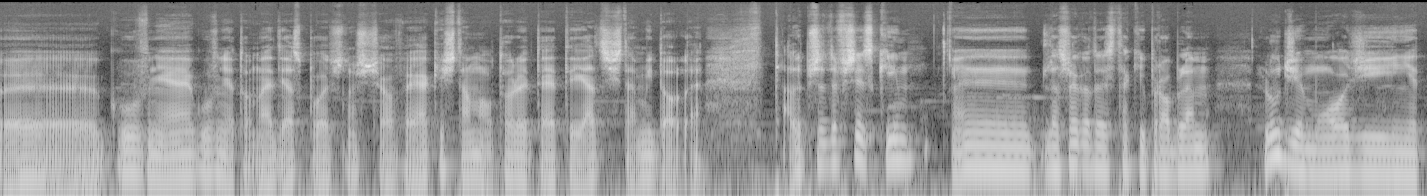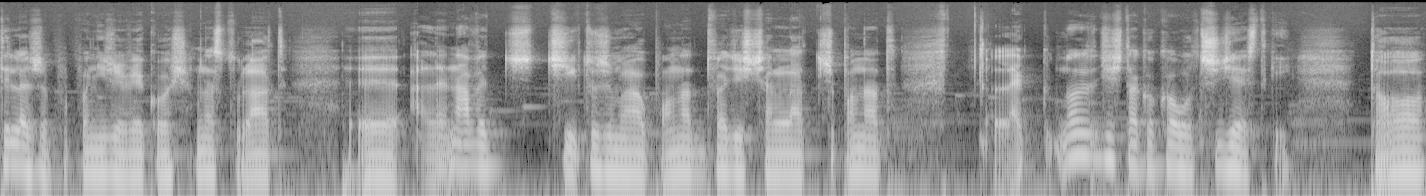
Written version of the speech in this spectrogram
Yy, głównie, głównie to media społecznościowe, jakieś tam autorytety, jacyś tam idole. Ale przede wszystkim, yy, dlaczego to jest taki problem? Ludzie młodzi, nie tyle, że po poniżej wieku 18 lat, yy, ale nawet ci, którzy mają ponad 20 lat, czy ponad, no gdzieś tak około 30, to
